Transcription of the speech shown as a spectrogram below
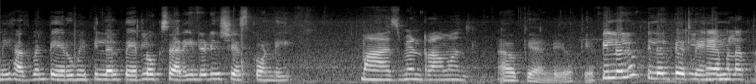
మీ హస్బెండ్ పేరు మీ పిల్లల పేర్లు ఒకసారి ఇంట్రడ్యూస్ చేసుకోండి. మా హస్బెండ్ రామాంజలి. ఓకే అండి ఓకే పిల్లలు? పిల్లల పేర్లు హేమలత.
